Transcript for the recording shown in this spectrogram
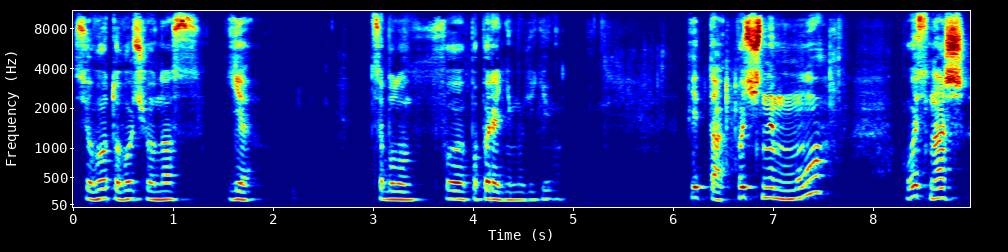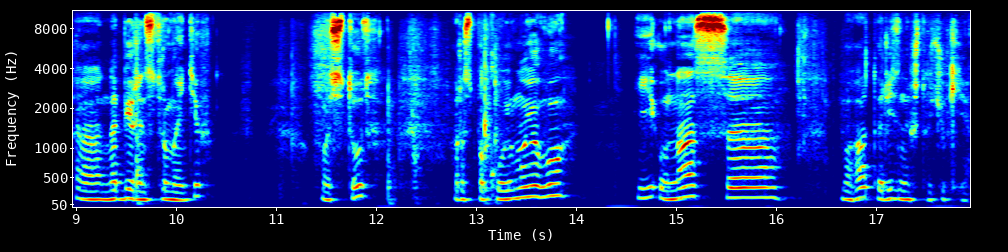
всього того, що у нас є. Це було в попередньому відео. І так, почнемо. Ось наш е, набір інструментів. Ось тут. Розпакуємо його. І у нас е, багато різних штучок є.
